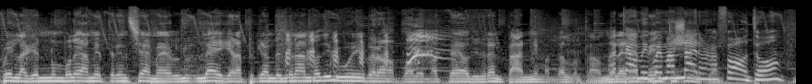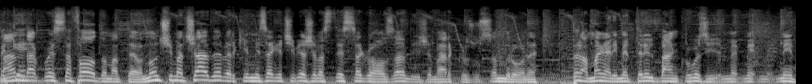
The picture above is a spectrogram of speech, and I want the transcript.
quella che non voleva mettere insieme lei che era più grande di un anno di lui, però vuole Matteo di 30 anni, ma dall'altro lato. Matteo, mi puoi mandare una foto? Perché Manda questa foto Matteo, non ci macciate perché mi sa che ci piace la stessa cosa, dice Marco su Sandrone, però magari mettere il banco così, me- me- me-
